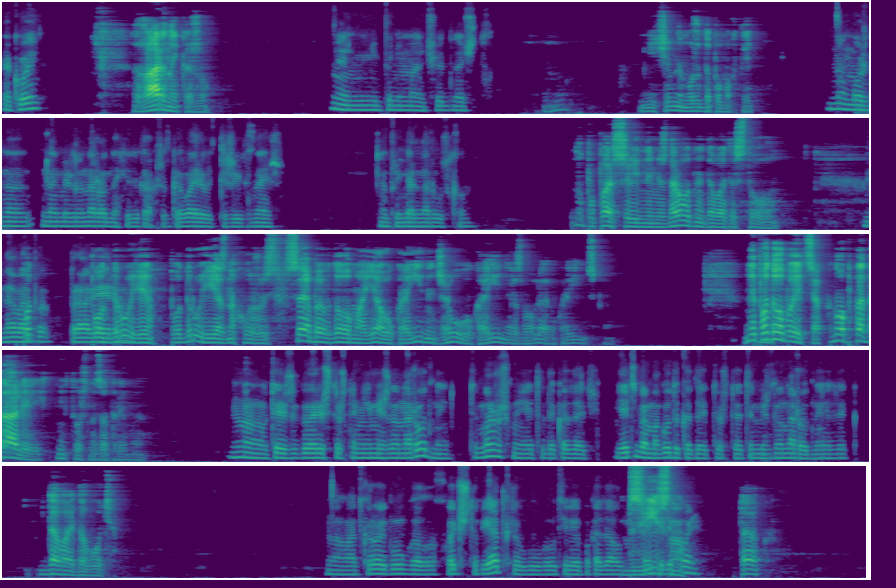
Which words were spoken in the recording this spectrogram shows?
Какой? Гарний кажу. Я не понимаю, что это значит. Ну, Нічим не можу допомогти. Ну, можно на международных языках разговаривать, ты же их знаешь. например, на русском? Ну, по-перше, він не міжнародний, давайте з того. Давай По- по- проверим. По-друге, по-друге, я знаходжусь в себе вдома, я українець, живу в Україні, розмовляю українською. Не подобається, кнопка далі, ніхто ж не затримує. Ну, ты же говоришь, то, что не международный. Ты можешь мне это доказать? Я тебе могу доказать то, что это международный язык. Давай доводь. Ну, открой Google. Хочешь, чтобы я открыл Google, тебе показал на Звісно. телефоне? Так.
